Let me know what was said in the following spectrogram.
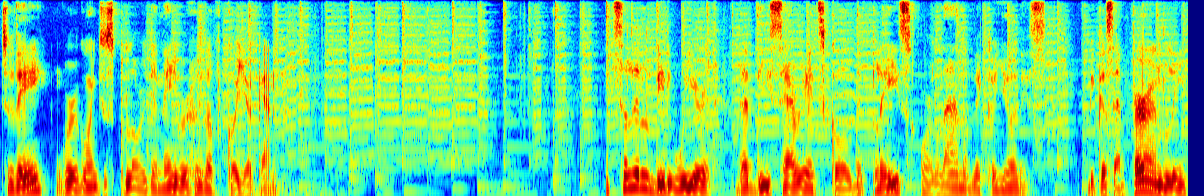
Today, we're going to explore the neighborhood of Coyoacan. It's a little bit weird that this area is called the place or land of the coyotes, because apparently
